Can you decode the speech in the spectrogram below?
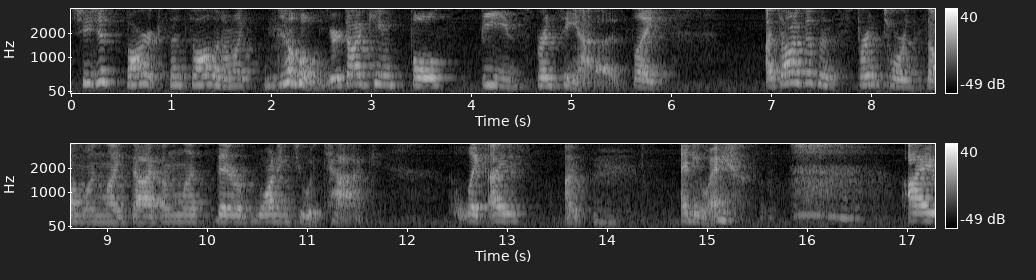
she just barks, that's all. And I'm like, no, your dog came full speed sprinting at us. Like, a dog doesn't sprint towards someone like that unless they're wanting to attack. Like, I just, I'm, anyway. I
